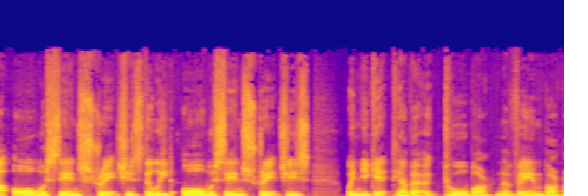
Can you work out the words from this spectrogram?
I always saying stretches. The lead always saying stretches when you get to about October, November,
